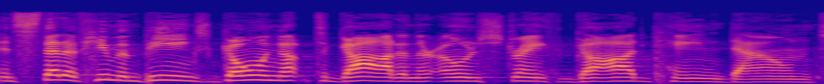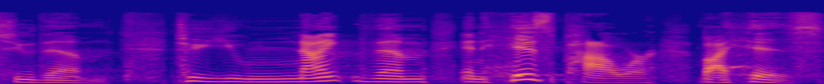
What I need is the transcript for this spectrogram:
instead of human beings going up to God in their own strength, God came down to them to unite them in His power by His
